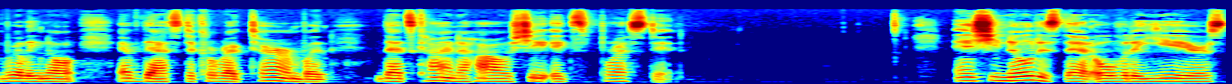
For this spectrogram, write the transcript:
really know if that's the correct term, but that's kind of how she expressed it. And she noticed that over the years,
